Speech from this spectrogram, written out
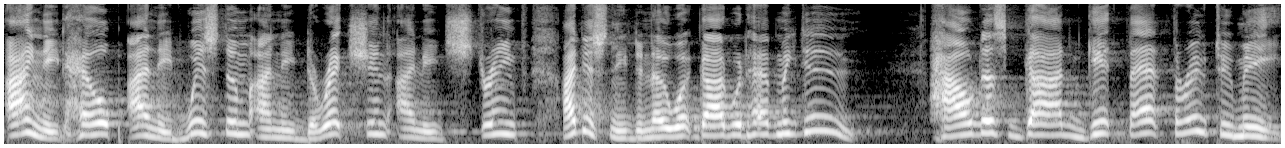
I need help, I need wisdom, I need direction, I need strength. I just need to know what God would have me do. How does God get that through to me?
